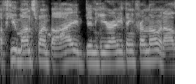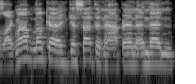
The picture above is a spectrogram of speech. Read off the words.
a few months went by, didn't hear anything from them, and I was like, well, okay, guess that didn't happen. And then,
